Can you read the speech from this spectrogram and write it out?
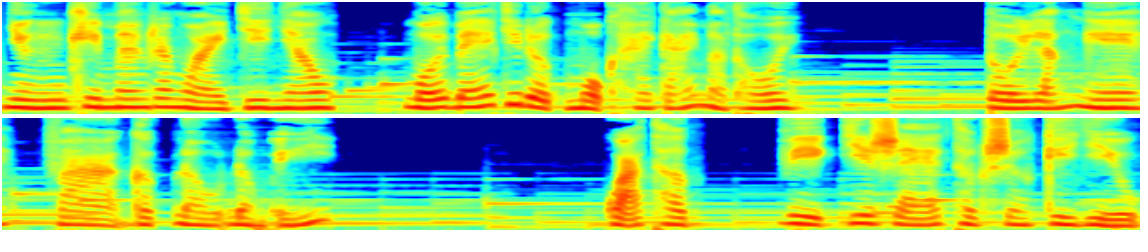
nhưng khi mang ra ngoài chia nhau, mỗi bé chỉ được một hai cái mà thôi. Tôi lắng nghe và gật đầu đồng ý. Quả thật, việc chia sẻ thực sự kỳ diệu.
